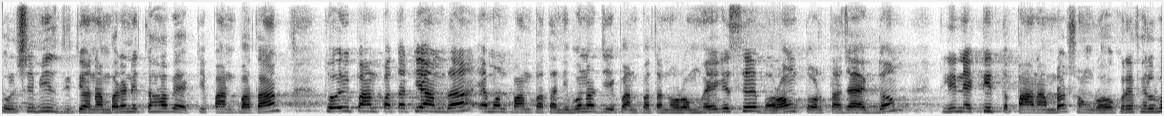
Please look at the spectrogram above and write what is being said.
তুলসী বীজ, দ্বিতীয় নম্বরে নিতে হবে একটি পান পাতা। তো এই পান পাতাটি আমরা এমন পান পাতা নিব না যে পান পাতা নরম হয়ে গেছে, বরং তরতাজা একদম ক্লিন একটি পান আমরা সংগ্রহ করে ফেলব।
